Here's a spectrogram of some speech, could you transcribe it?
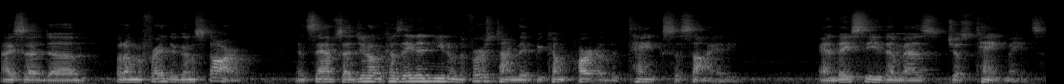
I said, um, but I'm afraid they're going to starve. And Sam said, you know, because they didn't eat them the first time, they've become part of the tank society. And they see them as just tank mates.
